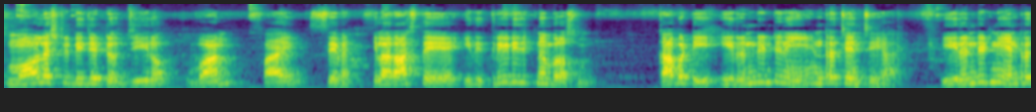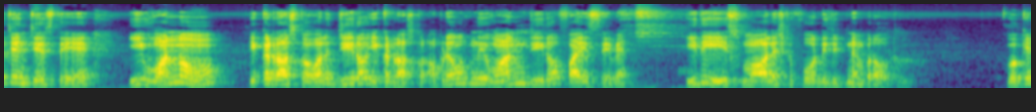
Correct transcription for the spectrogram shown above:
smallest digit zero one five seven. ఇలా రాస్తే ఇది త్రీ డిజిట్ నెంబర్ వస్తుంది. కాబట్టి ఈ రెండింటిని ఇంటర్చేంజ్ చేయాలి. ఈ రెండింటిని ఇంటర్చేంజ్ చేస్తే ఈ వన్ ఇక్కడ రాసుకోవాలి జీరో ఇక్కడ రాసుకోవాలి. అప్పుడు ఏమవుతుంది వన్ జీరో ఫైవ్ సెవెన్. ఇది స్మాలెస్ట్ ఫోర్ డిజిట్ నెంబర్ అవుతుంది. ఓకే?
